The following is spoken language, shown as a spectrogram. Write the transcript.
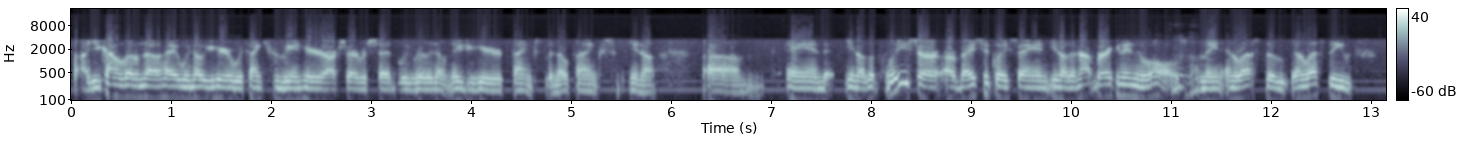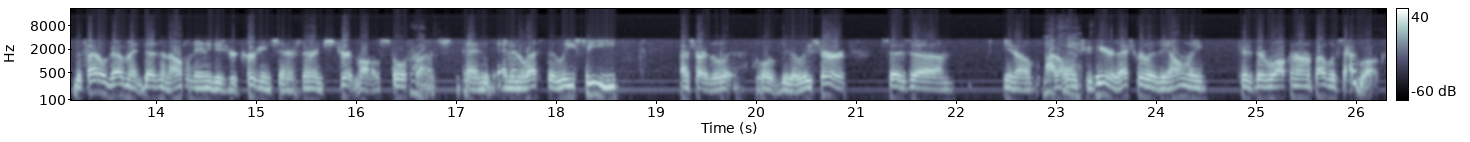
Uh, you kind of let them know, hey, we know you're here. We thank you for being here. Our service said we really don't need you here. Thanks, but no thanks. You know, um, and you know the police are, are basically saying, you know, they're not breaking any laws. I mean, unless the unless the the federal government doesn't own any of these recruiting centers, they're in strip malls, storefronts, and and unless the leasee, I'm sorry, the would be the leaser says, um, you know, You I don't want you here. That's really the only because they're walking on a public sidewalk.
